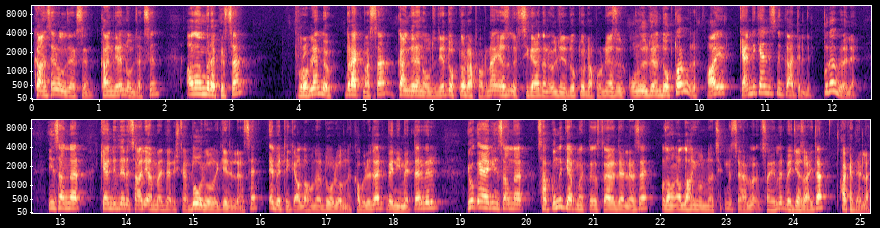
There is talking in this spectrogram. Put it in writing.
kanser olacaksın, kangren olacaksın. Adam bırakırsa problem yok. Bırakmazsa kangren oldu diye doktor raporuna yazılır. Sigaradan öldü diye doktor raporuna yazılır. Onu öldüren doktor mudur? Hayır. Kendi kendisinin katilidir. Bu da böyle. İnsanlar kendileri salih ameller işler, doğru yola gelirlerse elbette ki Allah onları doğru yoluna kabul eder ve nimetler verir. Yok eğer insanlar sapkınlık yapmakta ısrar ederlerse o zaman Allah'ın yolundan çıkmış sayılır ve cezayı da hak ederler.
